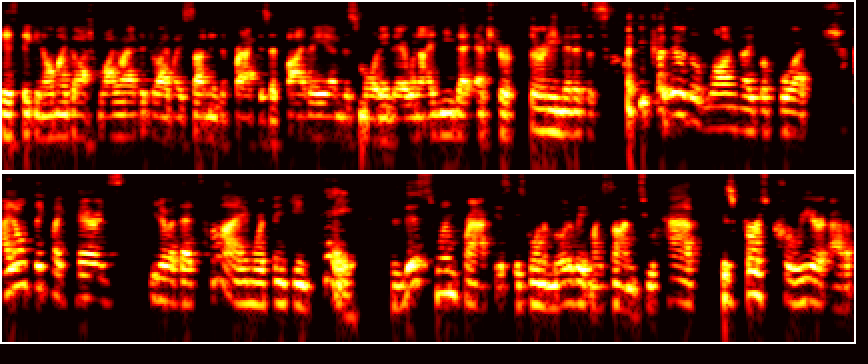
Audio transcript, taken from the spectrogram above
is thinking, oh my gosh, why do I have to drive my son into practice at 5 a.m. this morning there when I need that extra 30 minutes of sleep because it was a long night before? I don't think my parents, you know, at that time were thinking, hey, this swim practice is going to motivate my son to have his first career out of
